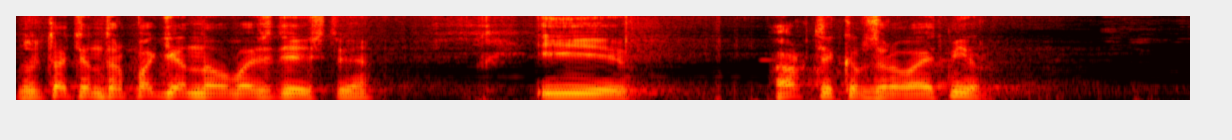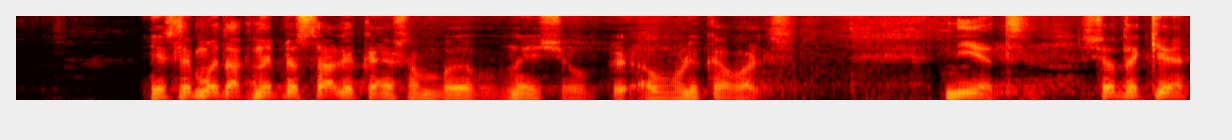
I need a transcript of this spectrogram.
в результате антропогенного воздействия, и Арктика взрывает мир – если мы так написали, конечно, мы в Nature опубликовались. Нет, все-таки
